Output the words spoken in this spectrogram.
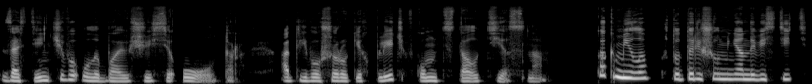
застенчиво улыбающийся Уолтер. От его широких плеч в комнате стало тесно. «Как мило, что ты решил меня навестить»,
